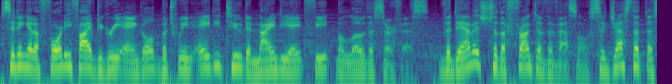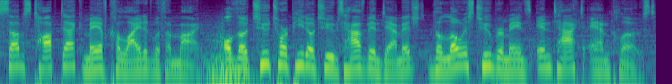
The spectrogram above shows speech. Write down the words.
sitting at a 45 degree angle between 82 to 98 feet below the surface. The damage to the front of the vessel suggests that the sub's top deck may have collided with a mine. Although two torpedo tubes have been damaged, the lowest tube remains intact and closed.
